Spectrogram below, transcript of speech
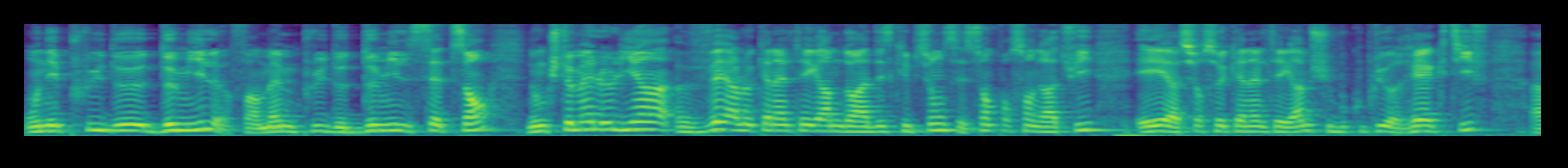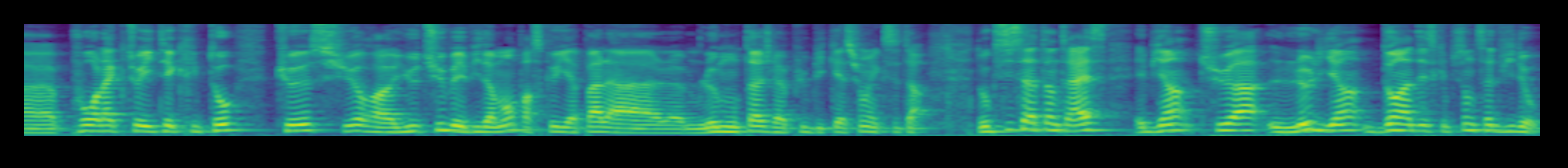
On est plus de 2000, enfin même plus de 2700. Donc je te mets le lien vers le canal Telegram dans la description. C'est 100% gratuit. Et euh, sur ce canal Telegram, je suis beaucoup plus réactif euh, pour l'actualité crypto que sur euh, YouTube évidemment parce qu'il n'y a pas le montage, la publication, etc. Donc si ça t'intéresse, eh bien tu as le lien dans la description de cette vidéo.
